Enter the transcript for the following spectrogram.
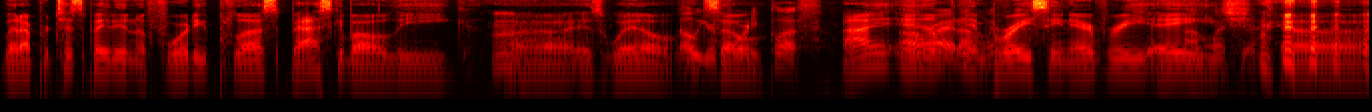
but I participated in a 40 plus basketball league Hmm. uh, as well. Oh, you're so 40 plus. I am right, I'm with you. embracing every age. I'm with you. uh,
